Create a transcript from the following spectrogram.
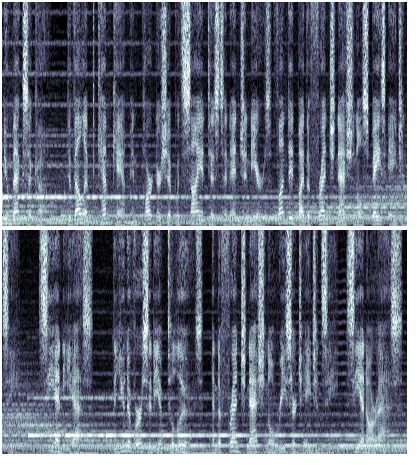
New Mexico, developed ChemCam in partnership with scientists and engineers funded by the French National Space Agency, CNES, the University of Toulouse, and the French National Research Agency, CNRS.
